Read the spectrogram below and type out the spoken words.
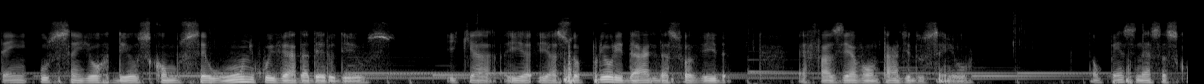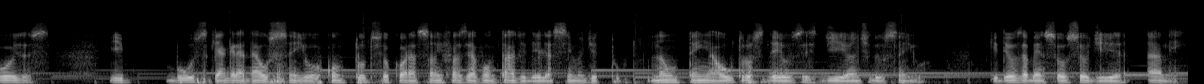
tem o Senhor Deus como seu único e verdadeiro Deus? E que a, e a, e a sua prioridade da sua vida é fazer a vontade do Senhor. Então pense nessas coisas e Busque agradar o Senhor com todo o seu coração e fazer a vontade dele acima de tudo. Não tenha outros deuses diante do Senhor. Que Deus abençoe o seu dia. Amém.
